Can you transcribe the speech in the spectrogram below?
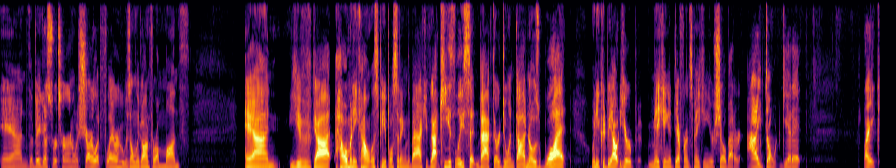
And the biggest return was Charlotte Flair, who was only gone for a month. And you've got how many countless people sitting in the back? You've got Keith Lee sitting back there doing God knows what when he could be out here making a difference, making your show better. I don't get it. Like,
